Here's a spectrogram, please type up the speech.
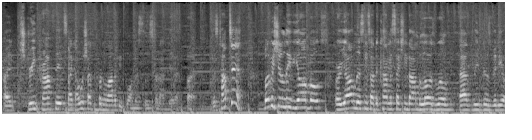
like Street Profits, like I wish I could put a lot of people on this list that I didn't, but it's top 10. But be sure to leave y'all votes or y'all listen inside the comment section down below as well as leave this video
